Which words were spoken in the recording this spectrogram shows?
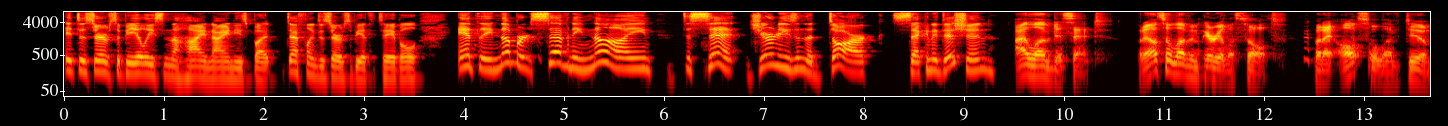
it deserves to be at least in the high 90s, but definitely deserves to be at the table. Anthony, number 79, Descent, Journeys in the Dark, second edition. I love Descent, but I also love Imperial Assault, but I also love Doom.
